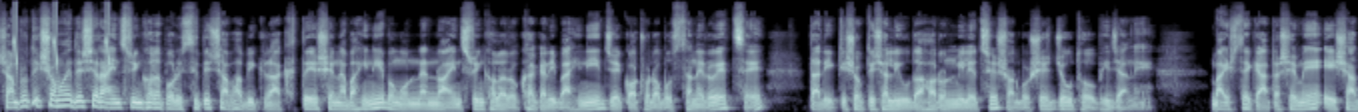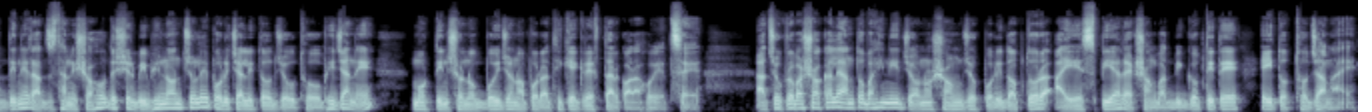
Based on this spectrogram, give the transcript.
সাম্প্রতিক সময়ে দেশের আইন শৃঙ্খলা পরিস্থিতি স্বাভাবিক রাখতে সেনাবাহিনী এবং অন্যান্য আইন শৃঙ্খলা রক্ষাকারী বাহিনী যে কঠোর অবস্থানে রয়েছে, তারই একটি শক্তিশালী উদাহরণ মিলেছে সর্বশেষ যৌথ অভিযানে। বাইশ থেকে আটাশে মে এই সাত দিনে রাজধানী সহ দেশের বিভিন্ন অঞ্চলে পরিচালিত যৌথ অভিযানে মোট তিনশো নব্বই জন অপরাধীকে গ্রেফতার করা হয়েছে। আজ শুক্রবার সকালে আন্তঃবাহিনী জনসংযোগ পরিদপ্তর আইএসপিআর এক সংবাদ বিজ্ঞপ্তিতে এই তথ্য জানায়।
